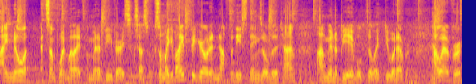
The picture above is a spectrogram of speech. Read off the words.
I know at some point in my life I'm gonna be very successful. Because I'm like, if I figure out enough of these things over the time, I'm gonna be able to like do whatever. However,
